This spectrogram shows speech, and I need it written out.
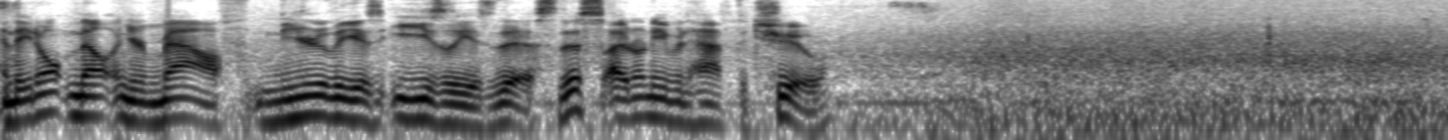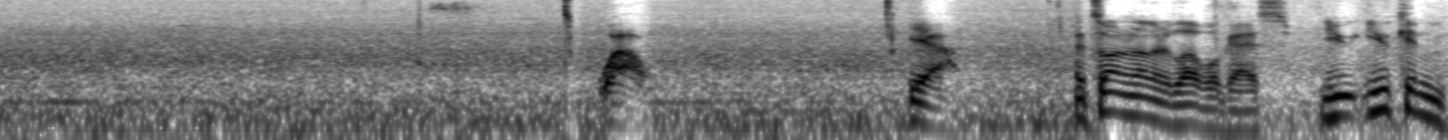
and they don't melt in your mouth nearly as easily as this. This I don't even have to chew. Wow. Yeah, it's on another level, guys. You, you can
